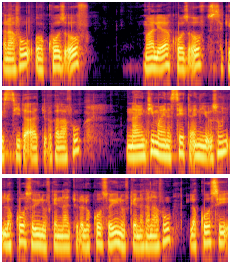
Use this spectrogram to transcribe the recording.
Kanaafuu cos of maalidha? cos of 60 ta'a jechuudha. Kanaafuu 90 minus theta inni jedhu sun lakkoofsa nuuf kenna jechuudha. Lakkoofsa nuuf kenna. Kanaafuu lakkoofsi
